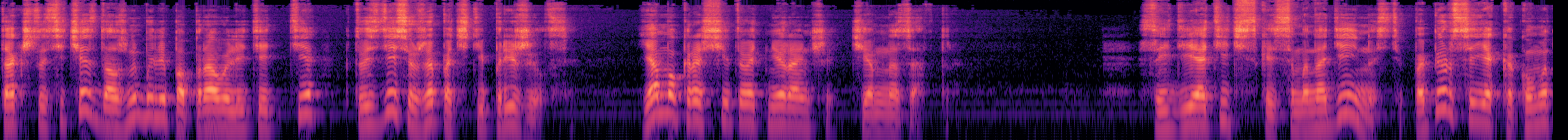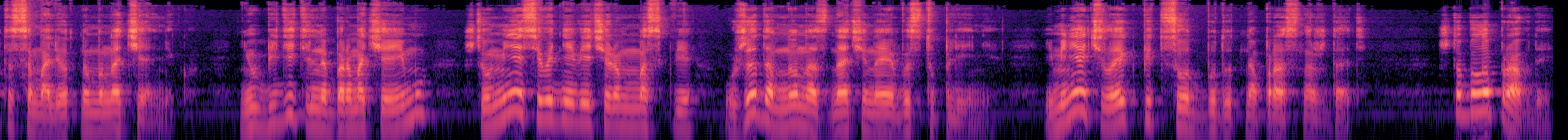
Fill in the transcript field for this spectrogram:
так что сейчас должны были по праву лететь те, кто здесь уже почти прижился. Я мог рассчитывать не раньше, чем на завтра. С идиотической самонадеянностью поперся я к какому-то самолетному начальнику, неубедительно бормоча ему, что у меня сегодня вечером в Москве уже давно назначенное выступление, и меня человек 500 будут напрасно ждать. Что было правдой,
